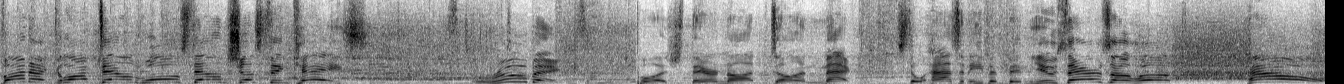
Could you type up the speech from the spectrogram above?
Vanek locked down, walls down just in case. Rubik push, they're not done. Mech still hasn't even been used. There's a hook. Howell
